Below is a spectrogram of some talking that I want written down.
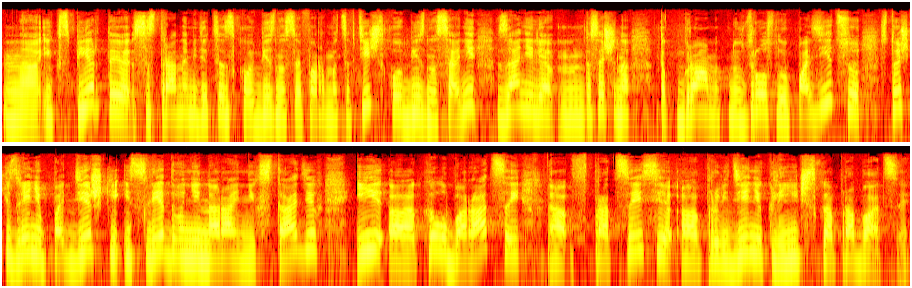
эксперты со стороны медицинского бизнеса и фармацевтического бизнеса, они заняли достаточно такую грамотную взрослую позицию с точки зрения поддержки исследований на ранних стадиях и э, коллабораций э, в процессе э, проведения клинической апробации.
